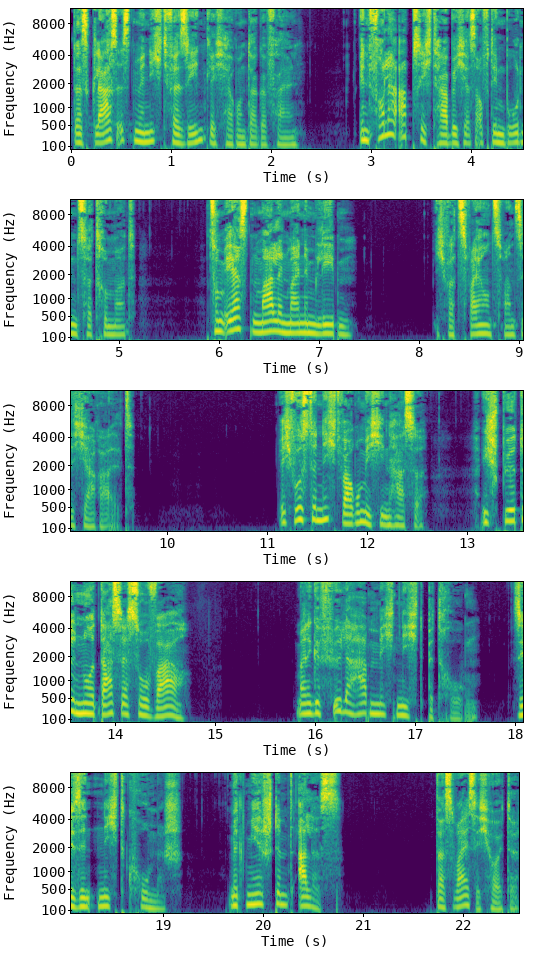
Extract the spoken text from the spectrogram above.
Das Glas ist mir nicht versehentlich heruntergefallen. In voller Absicht habe ich es auf dem Boden zertrümmert. Zum ersten Mal in meinem Leben. Ich war 22 Jahre alt. Ich wusste nicht, warum ich ihn hasse. Ich spürte nur, dass es so war. Meine Gefühle haben mich nicht betrogen. Sie sind nicht komisch. Mit mir stimmt alles. Das weiß ich heute.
